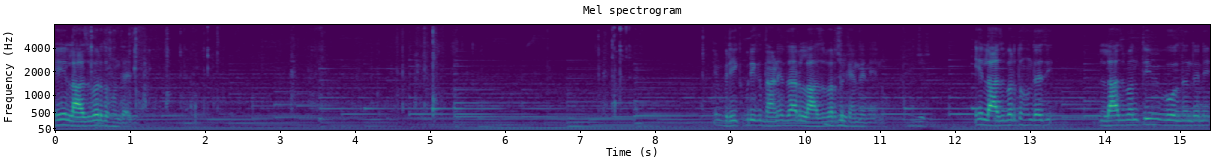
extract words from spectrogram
ਇਹ ਲਾਜਵਰਦ ਹੁੰਦਾ ਹੈ ਜੀ। ਇਹ ਬਰੀਕ ਬਰੀਕ ਦਾਣੇਦਾਰ ਲਾਜਵਰਦ ਕਹਿੰਦੇ ਨੇ ਇਹਨੂੰ। ਜੀ। ਇਹ ਲਾਜਵਰਦ ਹੁੰਦਾ ਜੀ। ਲਾਜਵੰਤੀ ਵੀ ਬੋਲ ਦਿੰਦੇ ਨੇ।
